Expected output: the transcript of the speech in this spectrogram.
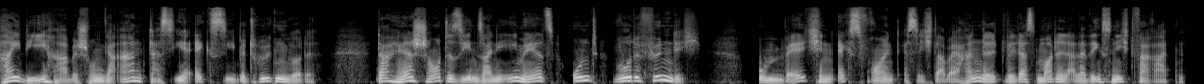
Heidi habe schon geahnt, dass ihr Ex sie betrügen würde. Daher schaute sie in seine E-Mails und wurde fündig. Um welchen Ex-Freund es sich dabei handelt, will das Model allerdings nicht verraten.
